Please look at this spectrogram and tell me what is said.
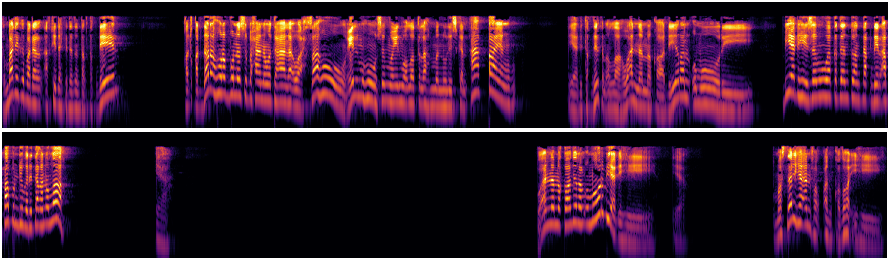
Kembali kepada akidah kita tentang takdir. Qad qaddarahu Rabbuna subhanahu wa ta'ala wa ahsahu ilmuhu. Semua ilmu Allah telah menuliskan apa yang ya ditakdirkan Allah. Wa anna maqadiral umuri. Biadihi semua ketentuan takdir apa pun juga di tangan Allah. Ya. Wa anna maqadir al-umur biyadihi. Ya. Masdariha an qada'ihi.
